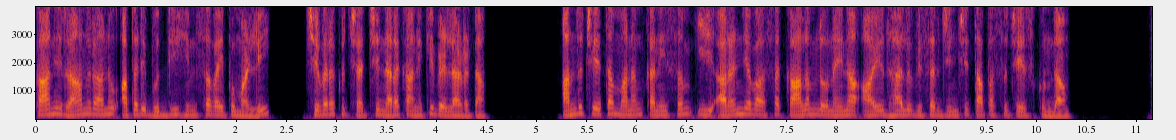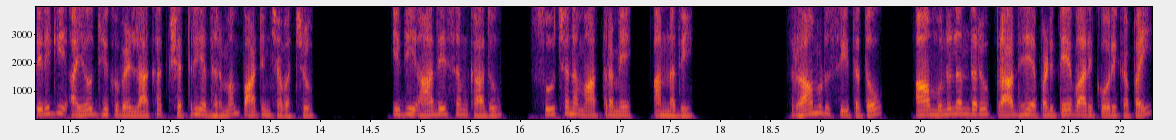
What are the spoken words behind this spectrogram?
కాని రానురాను అతడి బుద్ధి హింసవైపు మళ్ళీ చివరకు చచ్చి నరకానికి వెళ్ళాడట. అందుచేత మనం కనీసం ఈ అరణ్యవాస కాలంలోనైనా ఆయుధాలు విసర్జించి తపస్సు చేసుకుందాం. తిరిగి అయోధ్యకు వెళ్ళాక క్షత్రియ ధర్మం పాటించవచ్చు. ఇది ఆదేశం కాదు సూచన మాత్రమే అన్నది. రాముడు సీతతో ఆ మునులందరూ ప్రాధేయపడితే వారి కోరికపై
